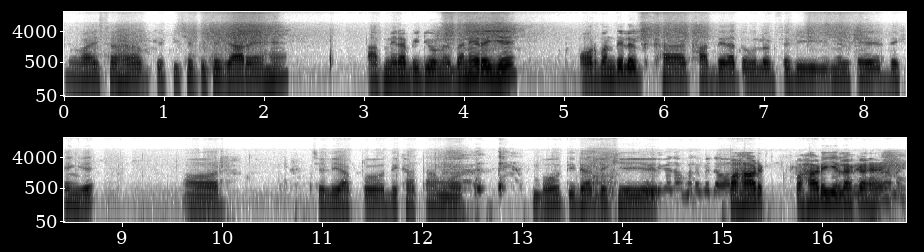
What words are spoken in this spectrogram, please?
भाई साहब के पीछे पीछे जा रहे हैं। आप मेरा वीडियो में बने रहिए और बंदे लोग खा, खाद दे रहा तो वो लोग से भी मिल के देखेंगे। और चलिए आपको दिखाता हूँ और बहुत इधर देखिए ये पहाड़, पहाड़ी इलाका है।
